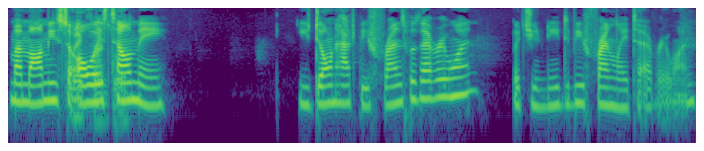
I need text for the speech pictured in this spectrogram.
My mom used to make always tell with. me, you don't have to be friends with everyone, but you need to be friendly to everyone.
